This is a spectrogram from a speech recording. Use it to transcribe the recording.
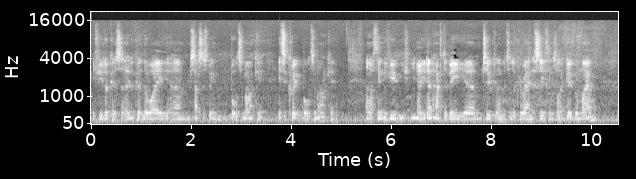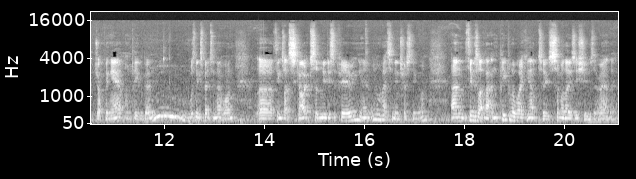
If you look at look at the way um, SaaS has been brought to market, it's a quick brought to market. And I think if you you know you don't have to be um, too clever to look around and see things like Google Mail dropping out and people going, ooh, wasn't expecting that one. Uh, things like Skype suddenly disappearing, you know, oh, that's an interesting one. And things like that, and people are waking up to some of those issues that are out there.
